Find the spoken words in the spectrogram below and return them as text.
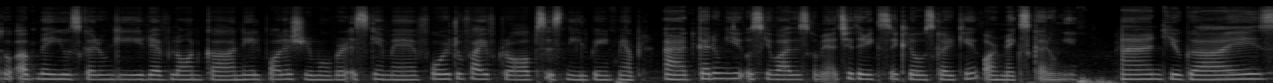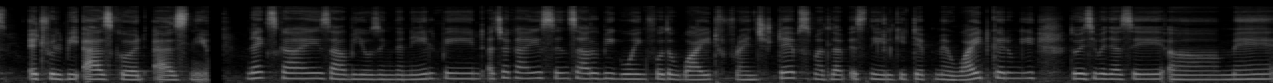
तो अब मैं यूज़ करूँगी रेवलॉन का नेल पॉलिश रिमूवर इसके मैं फ़ोर टू फाइव ड्रॉप्स इस नेल पेंट में ऐड करूँगी। उसके बाद इसको मैं अच्छे तरीके से क्लोज़ करके और मिक्स करूँगी। And you guys it will be as good as new next guys i'll be using the nail paint अच्छा guys since i'll be going for the white french tips मतलब इस nail की tip मैं white करूँगी तो इसी वजह से आ, मैं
